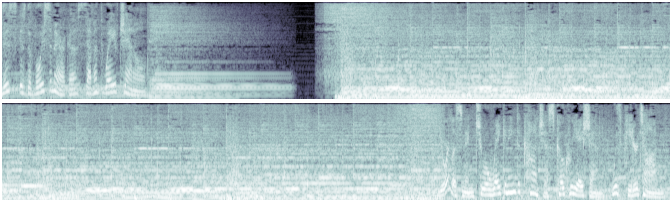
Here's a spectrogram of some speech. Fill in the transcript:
This is the Voice America Seventh Wave Channel. You're listening to Awakening to Conscious Co-Creation with Peter Tongue.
